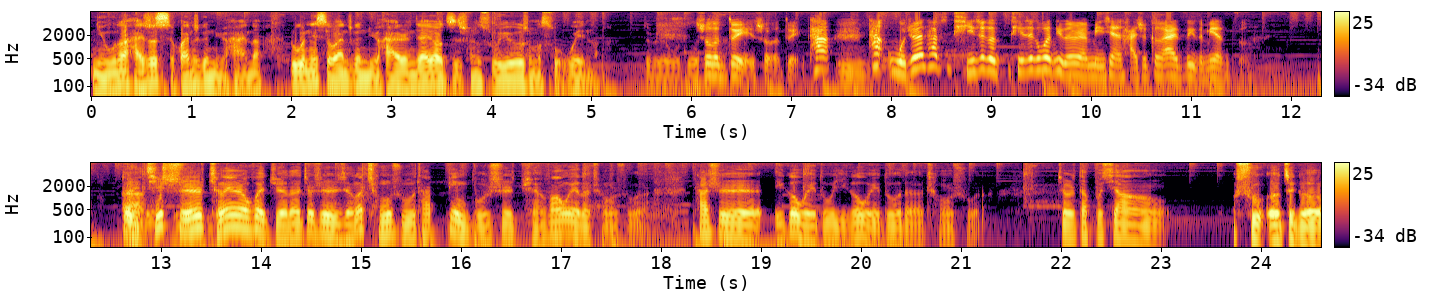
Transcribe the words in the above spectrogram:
牛呢，还是喜欢这个女孩呢？如果你喜欢这个女孩，人家要几成熟又有什么所谓呢？对不对？我说的对，说的对。他，他，我觉得他提这个提这个问题的人，明显还是更爱自己的面子。对，其实成年人会觉得，就是人的成熟，它并不是全方位的成熟的，它是一个维度一个维度的成熟的，就是它不像蔬呃这个，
